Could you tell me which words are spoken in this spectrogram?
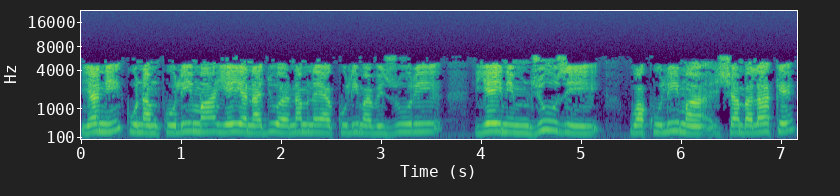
Yaani kuna mkulima yeye anajua namna ya kulima vizuri yeye ni mjuzi wa kulima shamba lake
